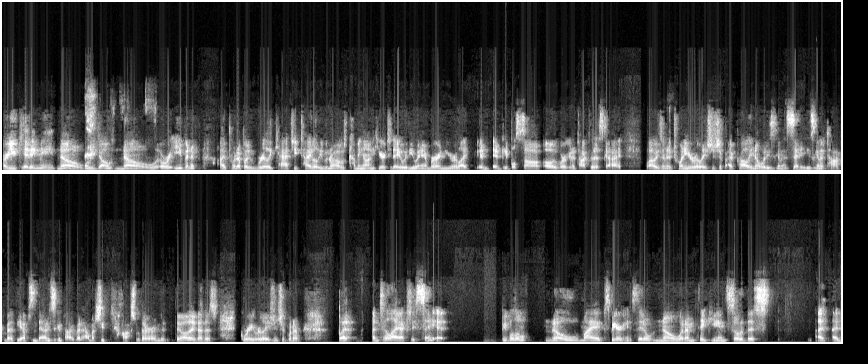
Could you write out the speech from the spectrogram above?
are you kidding me? No, we don't know. Or even if I put up a really catchy title, even if I was coming on here today with you, Amber, and you're like, and, and people saw, oh, we're going to talk to this guy. Wow, he's in a 20 year relationship. I probably know what he's going to say. He's going to talk about the ups and downs. He's going to talk about how much he talks with her and, oh, they got this great relationship, whatever. But until I actually say it, people don't know my experience. They don't know what I'm thinking. And so this, I, I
